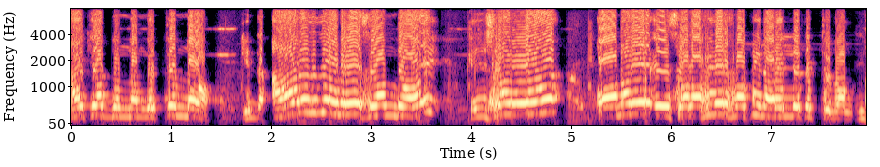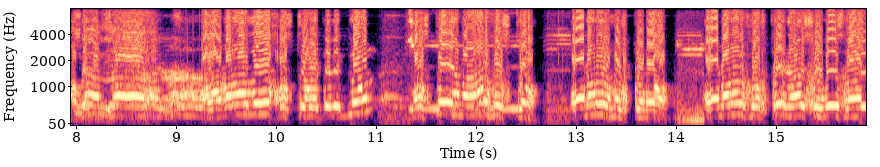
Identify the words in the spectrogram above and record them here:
আর কি আর দুর্নাম করতেন না? কিন্তু আর যদি অনার সন্দ হয় ইনশাআল্লাহ অনারের এই নাড়িলে দেখতে পান অনারা যে কষ্ট হইতে দেখুন এনার কষ্ট অনারের কষ্ট ন। অনারের না সবে সহায়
